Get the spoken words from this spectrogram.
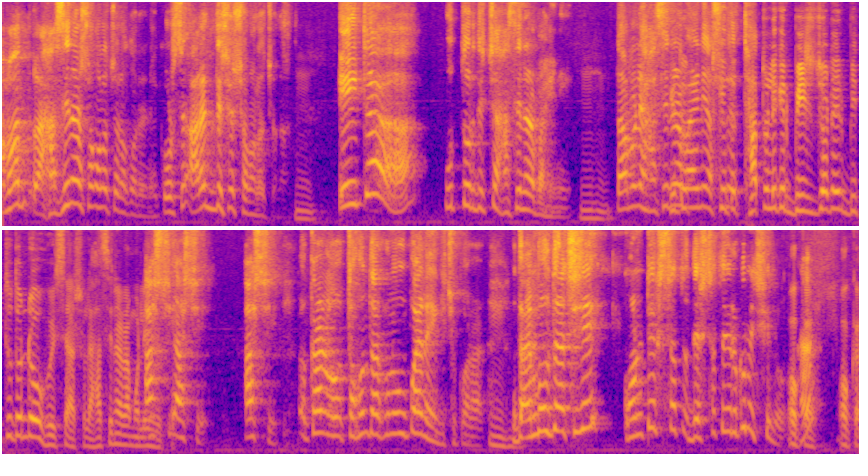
আমার হাসিনার সমালোচনা করেনি করছে আরেক দেশের সমালোচনা। এইটা উত্তর দিচ্ছে হাসিনার বাহিনী। তার মানে হাসিনার বাহিনী আসলে ছাত্রলীগের বিশ জনের মৃত্যুদণ্ডও হয়েছে আসলে হাসিনার আমলে আসছে আসছে আসছে। কারণ তখন তার কোনো উপায় নেই কিছু করার। কিন্তু আমি বলতে চাচ্ছি যে কন্টেক্সটা তো দেশটা তো এরকমই ছিল ওকে হ্যাঁ? ওকে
